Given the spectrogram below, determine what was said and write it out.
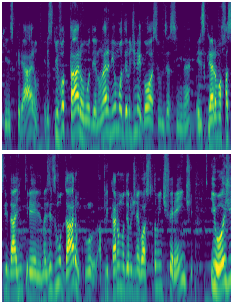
que eles criaram, eles pivotaram o modelo. Não era nem um modelo de negócio, vamos dizer assim, né? Eles criaram uma facilidade entre eles, mas eles mudaram, aplicaram um modelo de negócio totalmente diferente e hoje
